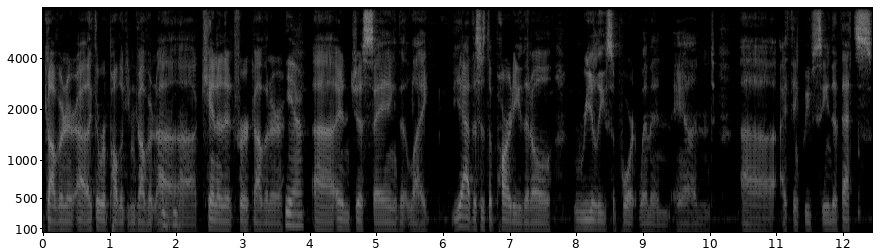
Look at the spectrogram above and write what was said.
governor, uh, like the Republican governor uh, mm-hmm. uh, candidate for governor. Yeah, uh, and just saying that like, yeah, this is the party that'll really support women, and uh, I think we've seen that that's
